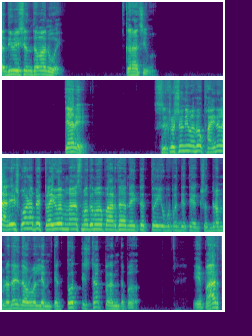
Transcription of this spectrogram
અધિવેશન થવાનું હોય કરાચીમાં. ત્યારે શ્રી કૃષ્ણની માફક ફાઇનલ આદેશ કોણ આપે? ક્લૈવમમાં સ્મગમ પાર્થ, નૈતત્વ ઉપપદ્યતે ક્ષુદ્રમ હૃદય દૌર્બલ્યમ ત્યક્તોત્તિષ્ઠ પરંતપ. એ પાર્થ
